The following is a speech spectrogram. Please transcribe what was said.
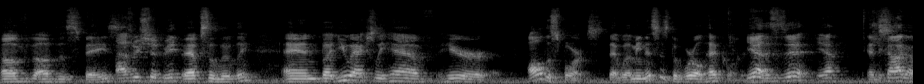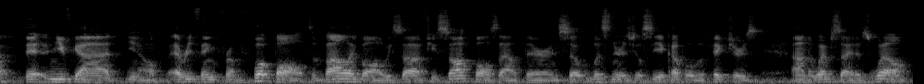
of, of the space, as we should be. Absolutely. And but you actually have here all the sports that I mean, this is the world headquarters. Yeah, this is it. Yeah, it's, Chicago. And you've got you know everything from football to volleyball. We saw a few softballs out there, and so listeners, you'll see a couple of the pictures on the website as well.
